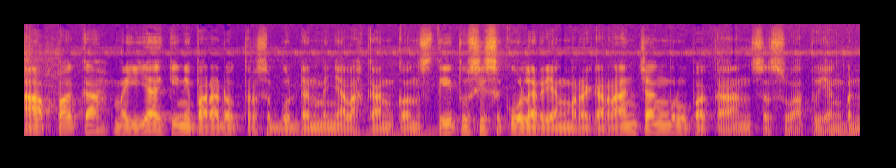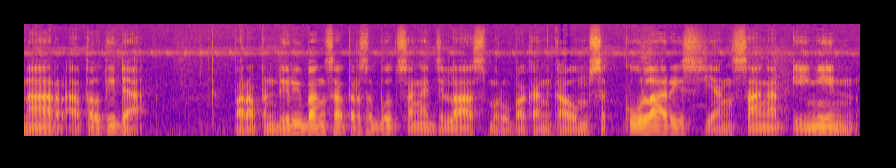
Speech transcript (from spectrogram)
Apakah meyakini paradok tersebut dan menyalahkan konstitusi sekuler yang mereka rancang merupakan sesuatu yang benar atau tidak? Para pendiri bangsa tersebut sangat jelas merupakan kaum sekularis yang sangat ingin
